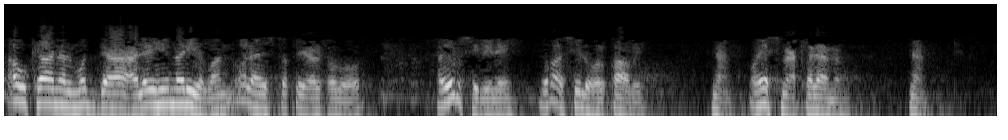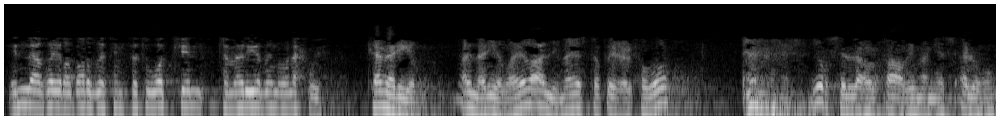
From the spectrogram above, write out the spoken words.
أو كان المدعى عليه مريضا ولا يستطيع الحضور فيرسل إليه. يراسله القاضي. نعم. ويسمع كلامه. نعم. إلا غير برزة فتوكل كمريض ونحوه. كمريض. المريض أيضا اللي ما يستطيع الحضور. يرسل له القاضي من يسأله.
